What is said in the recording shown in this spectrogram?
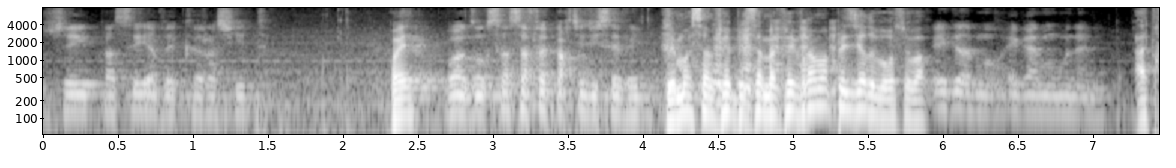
j'ai passé avec Rachid Ouais. Donc ça, ça fait partie du CV. Et moi, ça me fait, ça m'a fait vraiment plaisir de vous recevoir. Également, également mon ami. À très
